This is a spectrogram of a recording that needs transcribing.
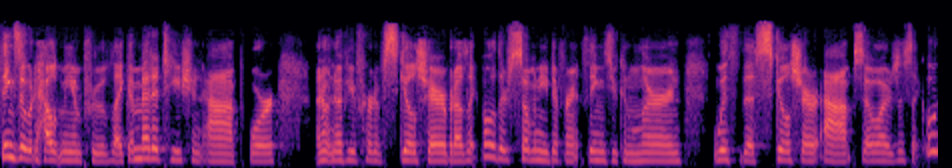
things that would help me improve like a meditation app or i don't know if you've heard of skillshare but i was like oh there's so many different things you can learn with the skillshare app. So i was just like oh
